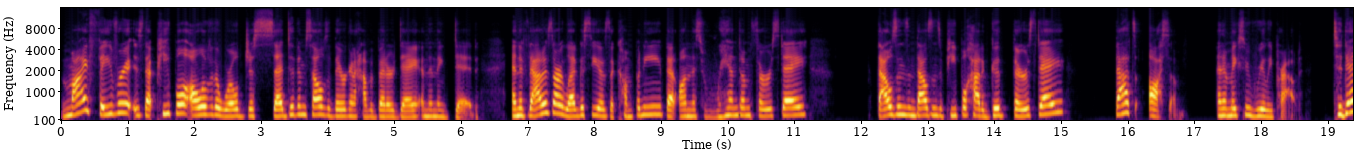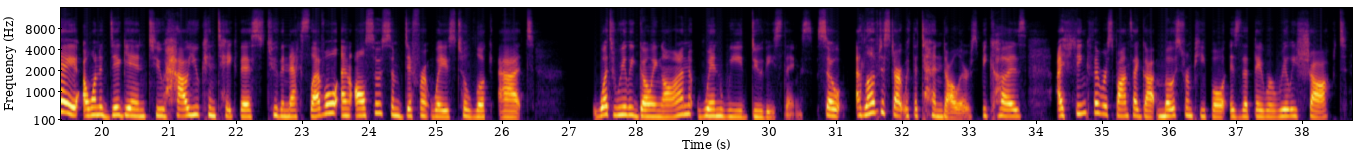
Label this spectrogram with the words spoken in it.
my favorite is that people all over the world just said to themselves that they were going to have a better day and then they did. And if that is our legacy as a company, that on this random Thursday, thousands and thousands of people had a good Thursday, that's awesome. And it makes me really proud. Today, I want to dig into how you can take this to the next level and also some different ways to look at what's really going on when we do these things. So, I'd love to start with the $10 because I think the response I got most from people is that they were really shocked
